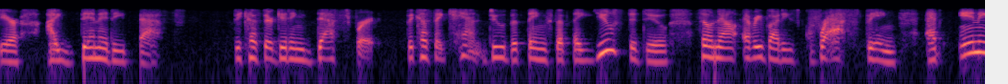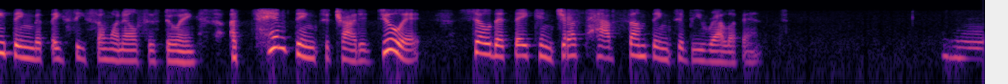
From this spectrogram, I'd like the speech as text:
year? Identity theft because they're getting desperate because they can't do the things that they used to do. So now everybody's grasping at anything that they see someone else is doing, attempting to try to do it so that they can just have something to be relevant. Mm-hmm.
